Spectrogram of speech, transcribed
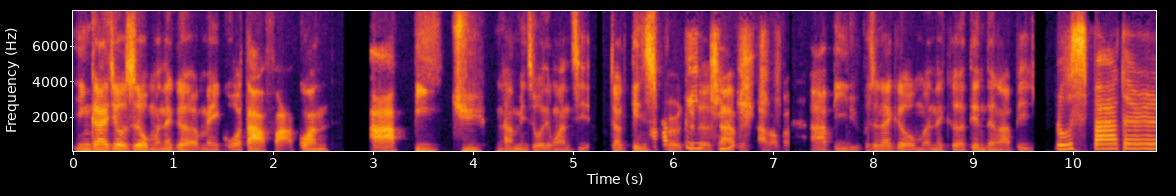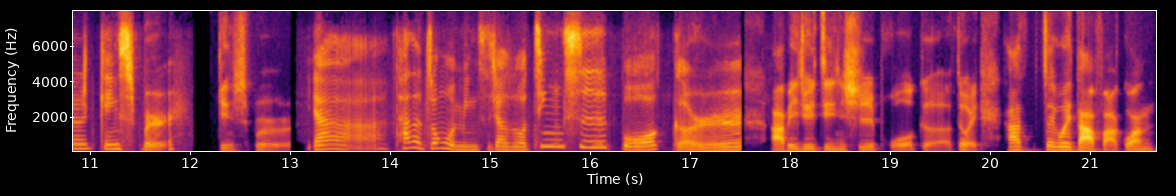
应该就是我们那个美国大法官 R B G，他名字我有点忘记。叫 Ginsburg 的大大法官，R B 不是那个我们那个电灯 R B。Ruth Bader Ginsburg。Ginsburg。呀，他的中文名字叫做金斯伯格。R B G 金斯伯格，对他这位大法官，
